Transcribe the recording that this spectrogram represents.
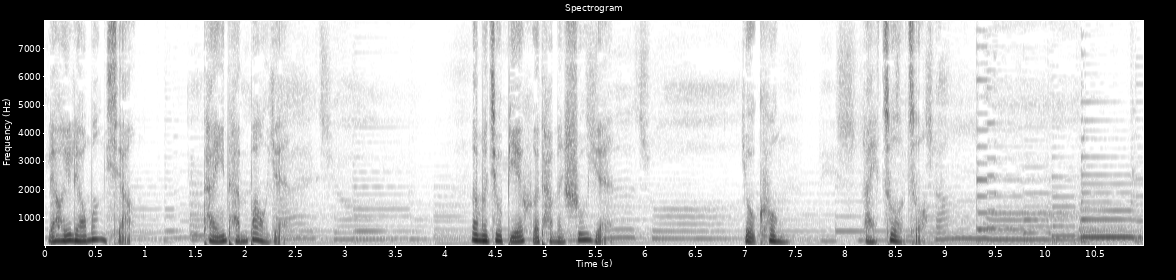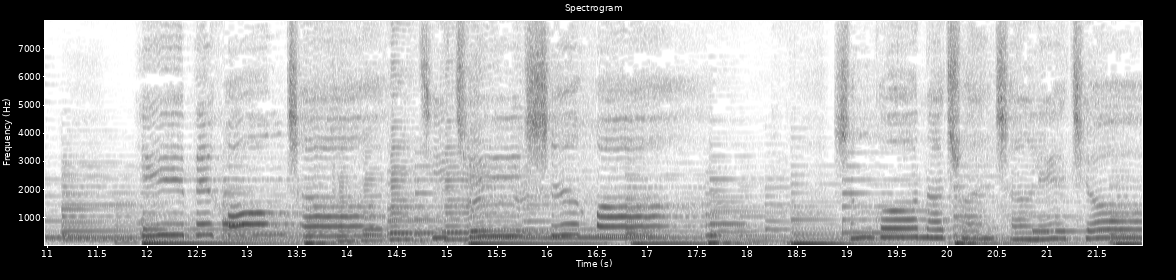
聊一聊梦想，谈一谈抱怨，那么就别和他们疏远，有空来坐坐。几句实话，胜过那穿肠烈酒。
